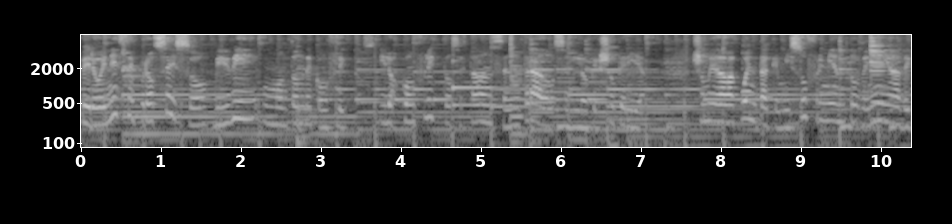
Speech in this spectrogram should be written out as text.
Pero en ese proceso viví un montón de conflictos y los conflictos estaban centrados en lo que yo quería. Yo me daba cuenta que mi sufrimiento venía de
